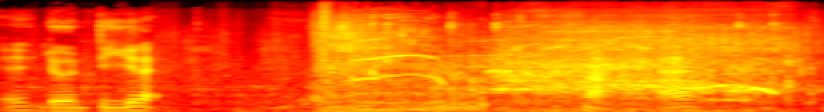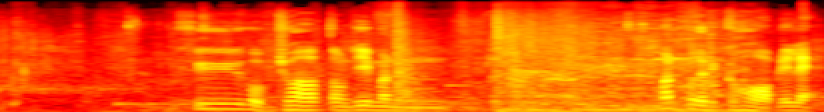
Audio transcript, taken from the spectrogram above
เอ๊ะเดินตีแหละ คือผมชอบตรงที่มันมันเปิดกรอบนี่แหละ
